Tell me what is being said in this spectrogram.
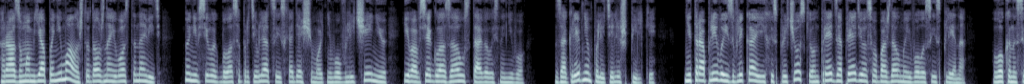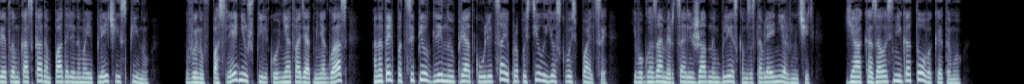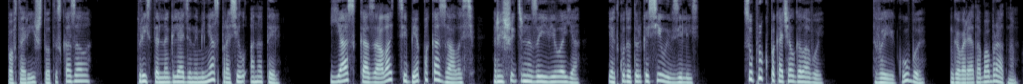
Разумом я понимала, что должна его остановить, но не в силах была сопротивляться исходящему от него влечению и во все глаза уставилась на него. За гребнем полетели шпильки. Неторопливо извлекая их из прически, он прядь за прядью освобождал мои волосы из плена. Локоны светлым каскадом падали на мои плечи и спину. Вынув последнюю шпильку, не отводя от меня глаз, Анатель подцепил длинную прядку у лица и пропустил ее сквозь пальцы. Его глаза мерцали жадным блеском, заставляя нервничать. Я оказалась не готова к этому. «Повтори, что ты сказала?» Пристально глядя на меня, спросил Анатель. «Я сказала, тебе показалось», — решительно заявила я. И откуда только силы взялись. Супруг покачал головой. «Твои губы говорят об обратном.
